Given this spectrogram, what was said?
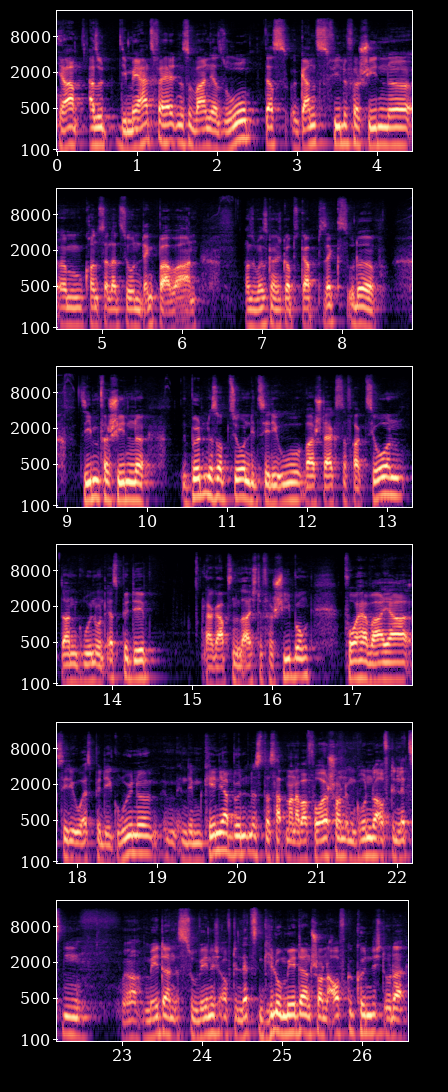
Ja, also die Mehrheitsverhältnisse waren ja so, dass ganz viele verschiedene ähm, Konstellationen denkbar waren. Also ich weiß gar nicht, ich glaube, es gab sechs oder sieben verschiedene Bündnisoptionen. Die CDU war stärkste Fraktion, dann Grüne und SPD. Da gab es eine leichte Verschiebung. Vorher war ja CDU, SPD, Grüne in dem Kenia-Bündnis. Das hat man aber vorher schon im Grunde auf den letzten ja, Metern ist zu wenig, auf den letzten Kilometern schon aufgekündigt oder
